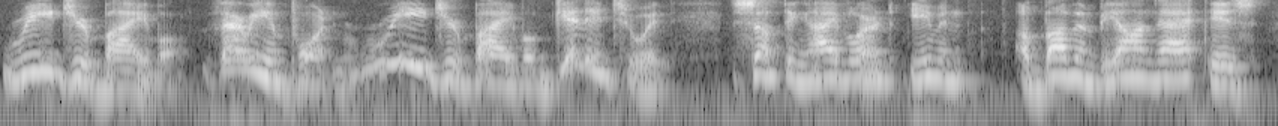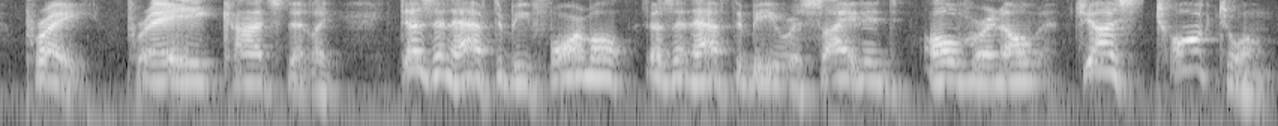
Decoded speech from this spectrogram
Read your Bible. Very important. Read your Bible. Get into it. Something I've learned, even above and beyond that, is pray. Pray constantly. Doesn't have to be formal, doesn't have to be recited over and over. Just talk to him.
